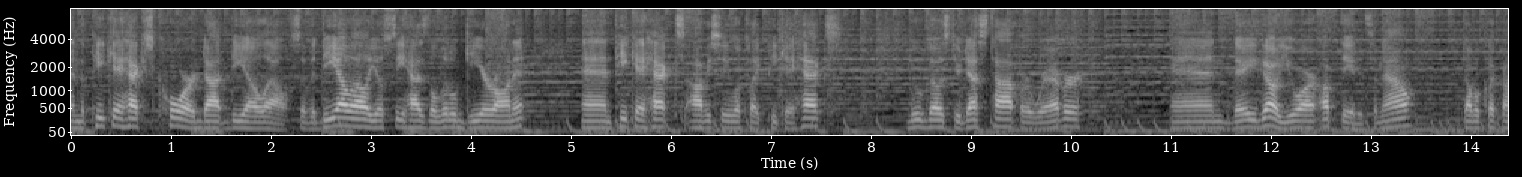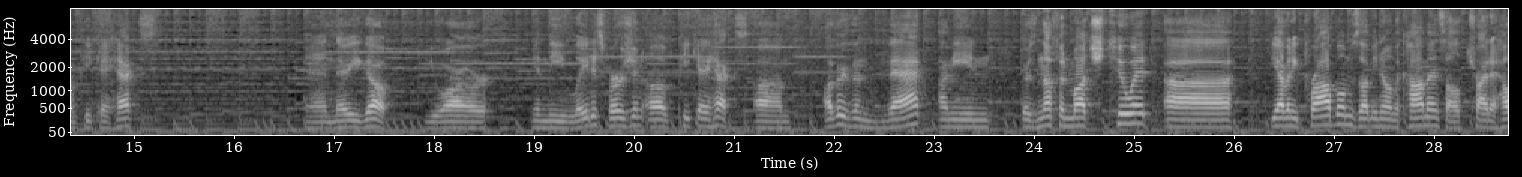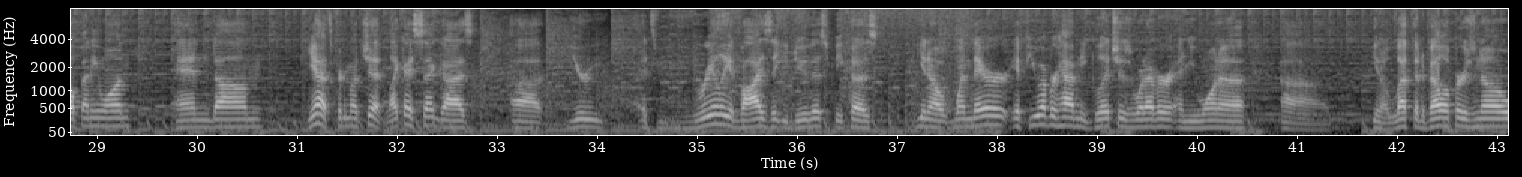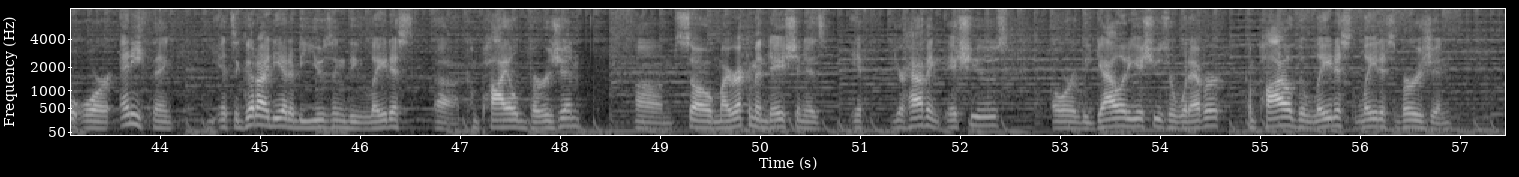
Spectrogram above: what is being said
and the pkhex core.dll. So the DLL you'll see has the little gear on it and pkhex obviously looks like pkhex. Move those to your desktop or wherever and there you go. You are updated. So now double click on pkhex and there you go. You are in the latest version of pkhex. Um, other than that, I mean, there's nothing much to it. Uh, if you have any problems, let me know in the comments. I'll try to help anyone. And um, yeah, it's pretty much it. Like I said, guys, uh, you it's really advised that you do this because you know when they're if you ever have any glitches or whatever, and you want to uh, you know let the developers know or anything, it's a good idea to be using the latest uh, compiled version. Um, so my recommendation is if you're having issues or legality issues or whatever, compile the latest, latest version,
